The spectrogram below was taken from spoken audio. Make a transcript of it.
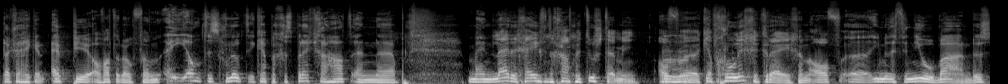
dan krijg ik een appje of wat dan ook van... hey Jan, het is gelukt. Ik heb een gesprek gehad en... eh, mijn leidinggevende gaf mij toestemming. Of eh, ik heb groen licht gekregen. Of eh, iemand heeft een nieuwe baan. Dus,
